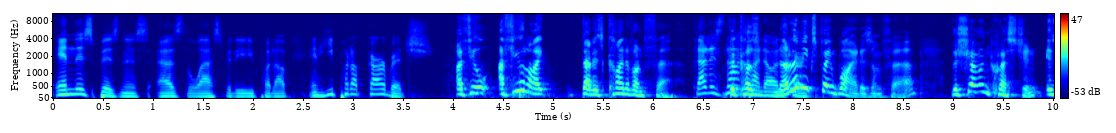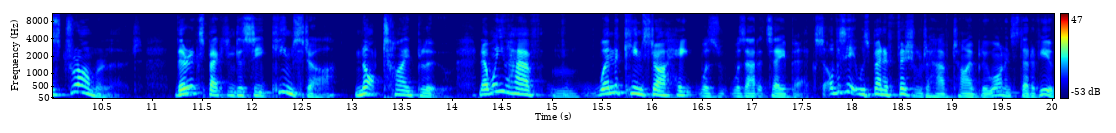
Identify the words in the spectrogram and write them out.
in this business as the last video you put up, and he put up garbage. I feel I feel like that is kind of unfair. That is not because kinda unfair. now let me explain why it is unfair. The show in question is Drama Alert. They're expecting to see Keemstar, not Ty Blue. Now, when you have when the Keemstar hate was was at its apex, obviously it was beneficial to have Ty Blue on instead of you.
